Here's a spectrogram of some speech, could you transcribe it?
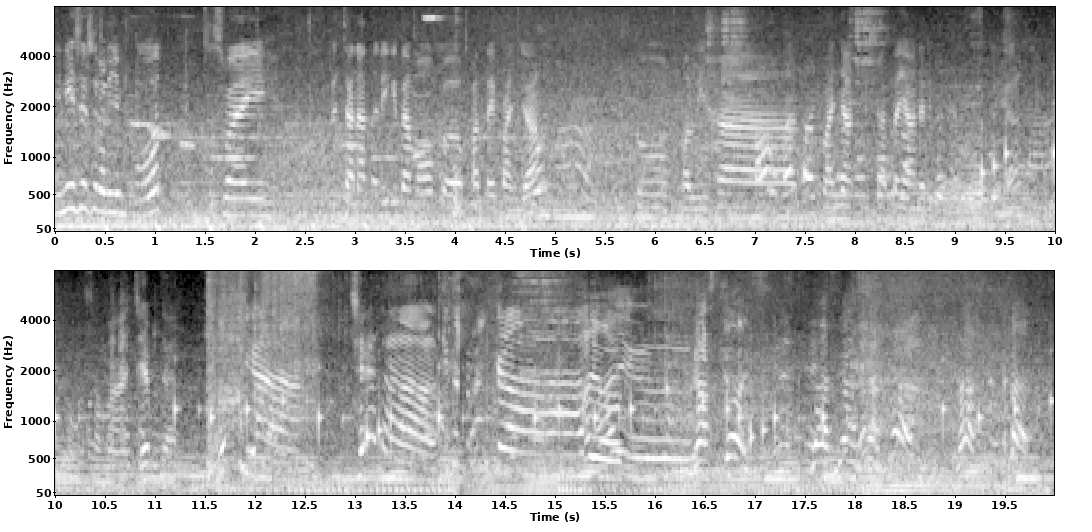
ini saya sudah dijemput sesuai rencana tadi kita mau ke Pantai Panjang untuk melihat banyak wisata yang ada di Bengkulu ya. Sama Ajep dan Mutia Channel. Kita berangkat. Ayo. Gas, guys. Gas, gas, gas, gas. Gas, gas.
